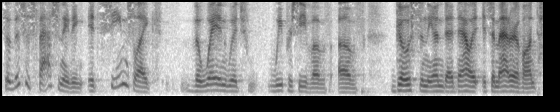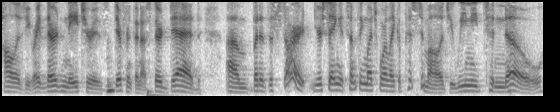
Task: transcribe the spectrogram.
So this is fascinating. It seems like the way in which we perceive of of ghosts and the undead now, it's a matter of ontology, right? Their nature is different than us. They're dead. Um, but at the start, you're saying it's something much more like epistemology. We need to know,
